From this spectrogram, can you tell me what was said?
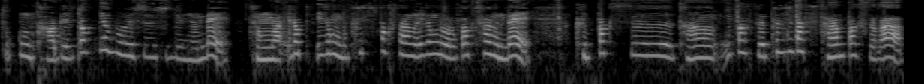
조금 다들 적게 보이실 수도 있는데, 정말 이렇게, 이 정도 푸시 박스 하면 이 정도로 꽉 차는데, 그 박스 다음, 이 박스, 푸시 박스 다음 박스가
